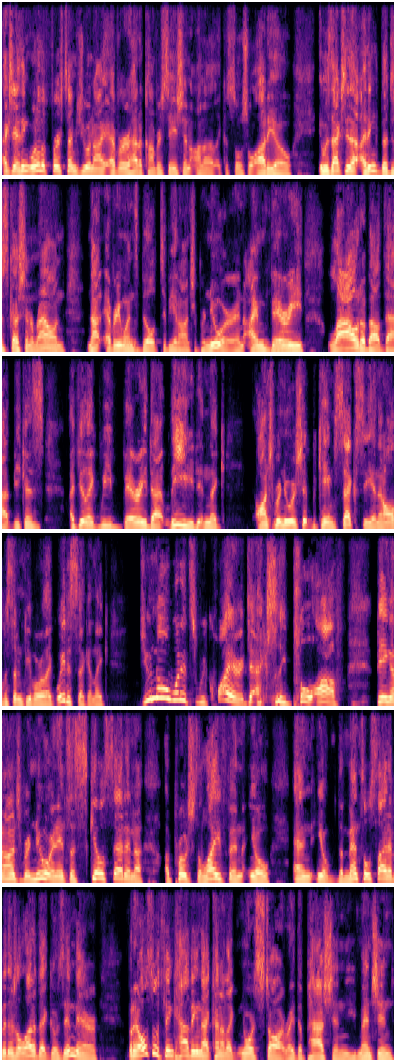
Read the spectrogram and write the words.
Actually, I think one of the first times you and I ever had a conversation on a like a social audio, it was actually that I think the discussion around not everyone's built to be an entrepreneur, and I'm very loud about that because I feel like we buried that lead and like entrepreneurship became sexy. And then all of a sudden people were like, wait a second, like, do you know what it's required to actually pull off being an entrepreneur? And it's a skill set and a approach to life and, you know, and, you know, the mental side of it, there's a lot of that goes in there. But I also think having that kind of like North Star, right? The passion you mentioned,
